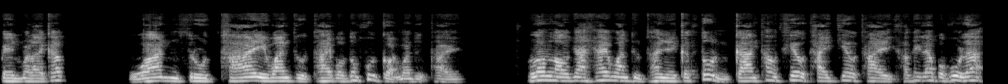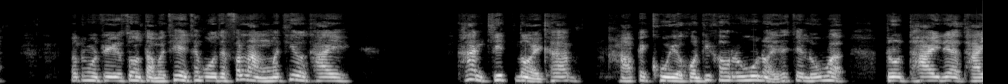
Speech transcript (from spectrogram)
เป็นอะไรครับ วันตรุษไทย วันตรุษไทยผมต้องพูดก่อนวันตรุษไทยแล้วเราอยากให้วันตรุษไทยในกระตุ้นการท่องเที่ยวไทยเที่ยวไทยคราวที่แล้วผมพูดแล้วรัฐมนตรีกระทรวงต่างประเทศถ้าโมแต่ฝรั่งมาเที่ยวไทย ท่านคิดหน่อยครับ หาไปคุยกับคนที่เขารู้หน่อยถ้าจะรู้ว่าตรุษไทยเนี่ยไทย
